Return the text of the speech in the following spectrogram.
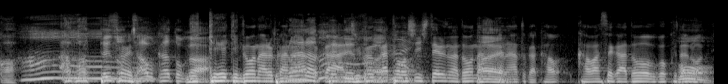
あ上がってんのちゃうかとか。日経平均どうなるかなとか自分が投資してるのはどうなるかなとか、為替がどう動くだろ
